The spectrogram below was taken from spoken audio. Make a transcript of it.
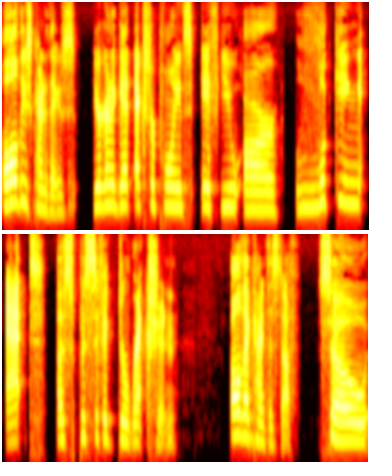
All these kind of things. You're going to get extra points if you are looking at a specific direction. All that kinds of stuff. So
